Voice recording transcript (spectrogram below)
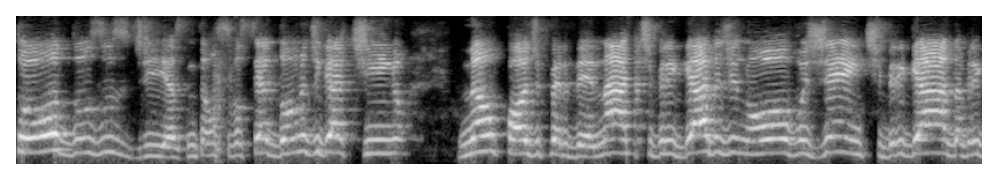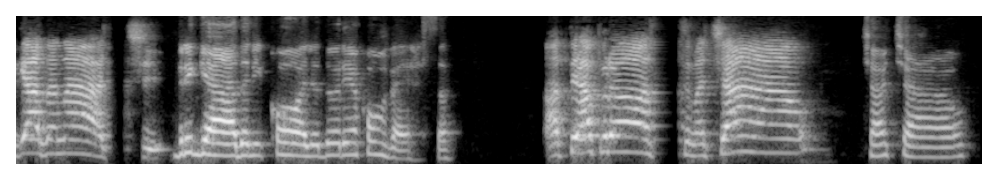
todos os dias. Então, se você é dono de gatinho, não pode perder. Nath, obrigada de novo. Gente, obrigada, obrigada, Nath. Obrigada, Nicole. Adorei a conversa. Até a próxima. Tchau. Tchau, tchau.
